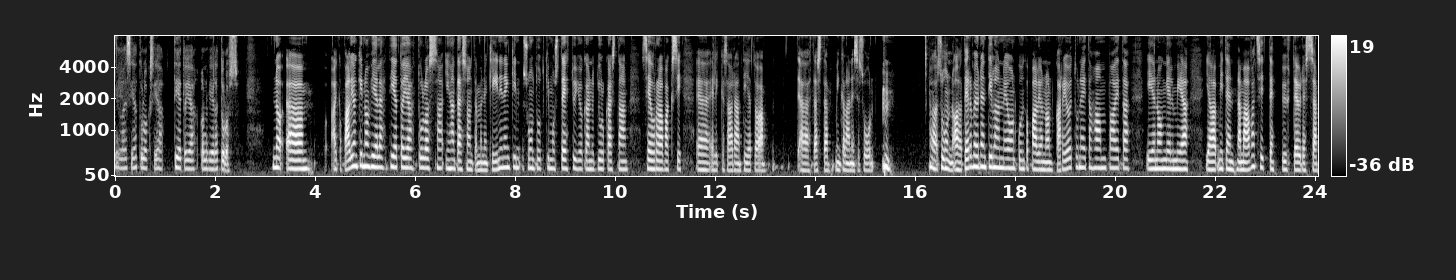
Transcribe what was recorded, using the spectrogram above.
Millaisia tuloksia, tietoja on vielä tulossa? No, äh, aika paljonkin on vielä tietoja tulossa. Ihan tässä on tämmöinen kliininenkin suun tutkimus tehty, joka nyt julkaistaan seuraavaksi. Eli saadaan tietoa tästä, minkälainen se suun sun terveydentilanne on, kuinka paljon on karjoituneita hampaita, ienongelmia ja miten nämä ovat sitten yhteydessä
